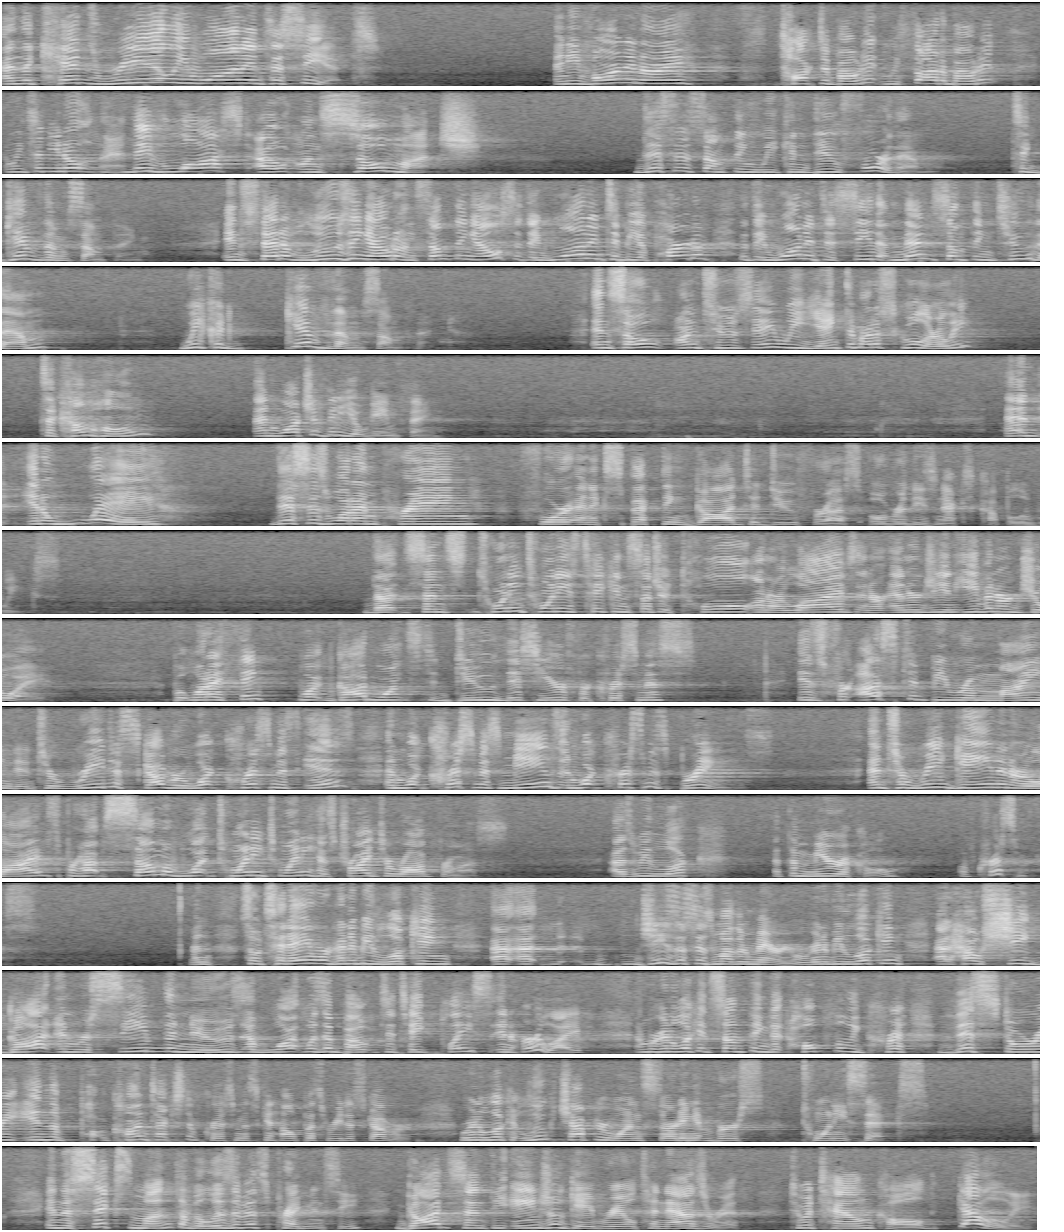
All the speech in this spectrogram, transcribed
And the kids really wanted to see it. And Yvonne and I talked about it, and we thought about it, and we said, you know, they've lost out on so much. This is something we can do for them, to give them something. Instead of losing out on something else that they wanted to be a part of, that they wanted to see, that meant something to them, we could give them something. And so on Tuesday, we yanked him out of school early to come home and watch a video game thing. And in a way, this is what I'm praying for and expecting God to do for us over these next couple of weeks. That since 2020 has taken such a toll on our lives and our energy and even our joy, but what I think what God wants to do this year for Christmas is for us to be reminded to rediscover what Christmas is and what Christmas means and what Christmas brings. And to regain in our lives perhaps some of what 2020 has tried to rob from us as we look at the miracle of Christmas. And so today we're going to be looking at, at Jesus' mother Mary. We're going to be looking at how she got and received the news of what was about to take place in her life And we're going to look at something that hopefully this story in the context of Christmas can help us rediscover. We're going to look at Luke chapter 1, starting at verse 26. In the sixth month of Elizabeth's pregnancy, God sent the angel Gabriel to Nazareth to a town called Galilee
